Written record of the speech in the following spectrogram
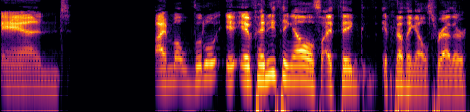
and I'm a little, if anything else, I think, if nothing else, rather,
